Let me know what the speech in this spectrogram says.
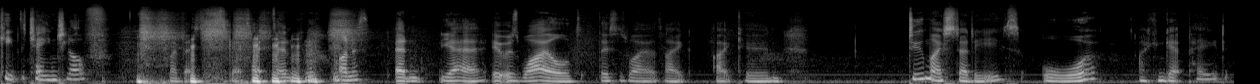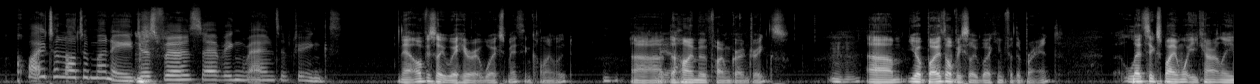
keep the change, love. My best accent. Honest and yeah, it was wild. This is why I was like, I can do my studies or I can get paid quite a lot of money just for serving rounds of drinks. Now, obviously, we're here at Worksmith in Collingwood, uh, Yeah. the home of homegrown drinks. Mhm. Um, you're both obviously working for the brand. Let's explain what you're currently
